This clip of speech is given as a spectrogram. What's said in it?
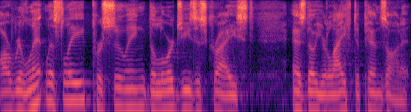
are relentlessly pursuing the Lord Jesus Christ as though your life depends on it.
